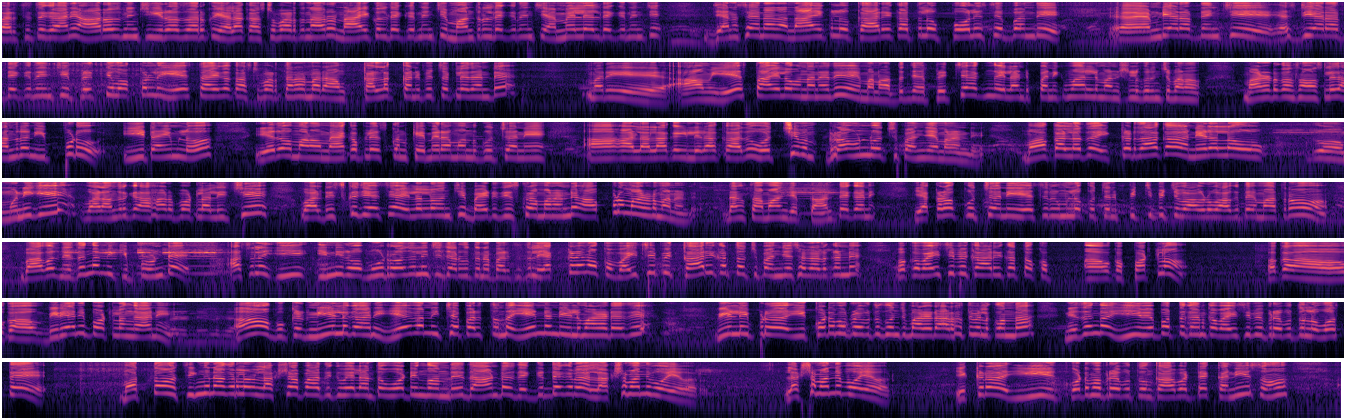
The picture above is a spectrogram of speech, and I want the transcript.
పరిస్థితి కానీ ఆ రోజు నుంచి ఈ రోజు వరకు ఎలా కష్టపడుతున్నారు? నాయకుల దగ్గర నుంచి మంత్రుల దగ్గర నుంచి ఎమ్మెల్యేల దగ్గర నుంచి జనసేన నాయకులు కార్యకర్తలు పోలీస్ సిబ్బంది ఎండిఆర్ఎఫ్ నుంచి ఎస్డిఆర్ఎఫ్ దగ్గర నుంచి ప్రతి ఒక్కళ్ళు ఏ స్థాయిగా కష్టపడుతున్నారు? మరి ఆ కళ్ళకు కనిపించట్లేదంటే మరి ఆమె ఏ స్థాయిలో ఉందనేది మనం అర్థం చేయాలి ప్రత్యేకంగా ఇలాంటి పనికిమాలిన మనుషుల గురించి మనం మాట్లాడుకోవాల్సిన అవసరం లేదు. అందులో ఇప్పుడు ఈ టైంలో ఏదో మనం మేకప్ వేసుకొని కెమెరా ముందు కూర్చొని వాళ్ళు అలాగా వీళ్ళు ఇలా కాదు వచ్చి గ్రౌండ్ వచ్చి పని చేయమనండి. మోకాళ్ళతో ఇక్కడ దాకా నీళ్ళల్లో మునిగి వాళ్ళందరికీ ఆహార పొట్లాలు ఇచ్చి వాళ్ళు రిస్క్ చేసి ఇళ్ళలోంచి బయట తీసుకురామనండి అప్పుడు మాట్లాడమనండి. దానికి సమానం చెప్తాం. అంతేగాని ఎక్కడో కూర్చొని ఏసీ రూమ్లో కూర్చొని పిచ్చి పిచ్చి వాగుడు వాగితే మాత్రం బాగోదు. నిజంగా మీకు ఇప్పుడు ఉంటే అసలు ఈ ఇన్ని రో మూడు రోజుల నుంచి జరుగుతున్న పరిస్థితులు ఎక్కడైనా ఒక వైసీపీ కార్యకర్త వచ్చి పనిచేసాడు అడగండి. ఒక వైసీపీ కార్యకర్త ఒక ఒక పొట్లం ఒక ఒక బిర్యానీ పొట్లం కానీ ఒక నీళ్ళు కానీ ఏమన్నా ఇచ్చే పరిస్థితి ఉందా? ఏంటండి వీళ్ళు మాట్లాడేది? వీళ్ళు ఇప్పుడు ఈ కుటుంబ ప్రభుత్వం గురించి మాట్లాడే అర్హత వీళ్ళకు ఉందా? నిజంగా ఈ విపత్తు కనుక వైసీపీ ప్రభుత్వంలో వస్తే మొత్తం సింగనగర్లో లక్ష పాతిక వేలు అంత ఓటింగ్ ఉంది. దాంట్లో దగ్గర దగ్గర లక్ష మంది పోయేవారు. లక్ష మంది పోయేవారు. ఇక్కడ ఈ కుటుంబ ప్రభుత్వం కాబట్టే కనీసం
